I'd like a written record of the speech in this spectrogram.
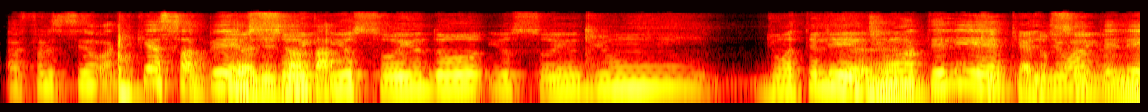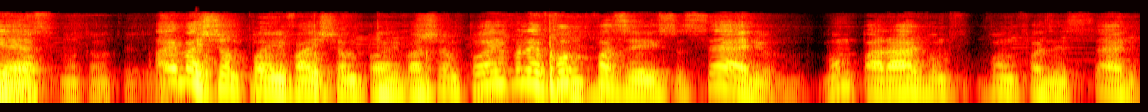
Aí eu falei assim, "Olha, quer E, saber? o gente já sonho, tá- e o sonho do e o sonho de um de um ateliê, De né? um ateliê, Que, que era de um ateliê. nosso, um ateliê. Aí vai champanhe, vai champanhe, vai champanhe. Eu falei, vamos fazer isso sério? Vamos parar e vamos, vamos fazer isso sério?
